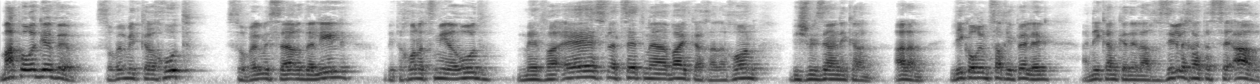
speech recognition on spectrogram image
מה קורה גבר? סובל מהתקרחות? סובל משיער דליל? ביטחון עצמי ירוד? מבאס לצאת מהבית ככה, נכון? בשביל זה אני כאן. אהלן, לי קוראים צחי פלג, אני כאן כדי להחזיר לך את השיער,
